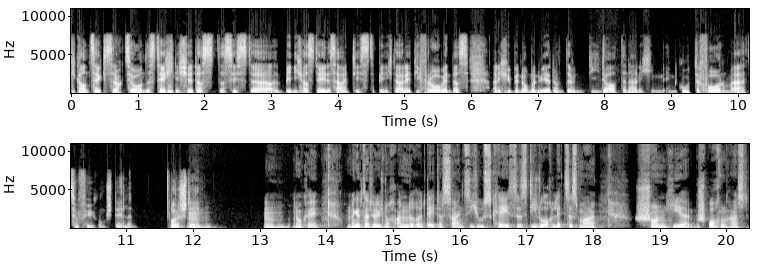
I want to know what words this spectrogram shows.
die ganze Extraktion, das Technische, das, das ist, äh, bin ich als Data Scientist, bin ich da relativ froh, wenn das eigentlich übernommen wird und die Daten eigentlich in, in guter Form äh, zur Verfügung stellen oder stehen. Mhm. Mhm, okay. Und dann gibt es natürlich noch andere Data Science Use Cases, die du auch letztes Mal schon hier besprochen hast.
